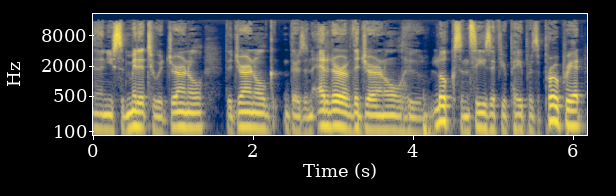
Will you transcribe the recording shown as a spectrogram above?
and then you submit it to a journal. The journal, there's an editor of the journal who looks and sees if your paper is appropriate,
